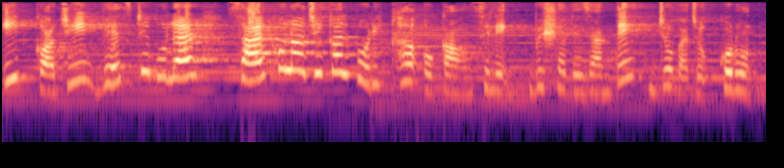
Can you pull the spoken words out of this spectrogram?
ইকজি ভেস্টিবুলার, সাইকোলজিক্যাল পরীক্ষা ও কাউন্সিলিং। বিশদে জানতে যোগাযোগ করুন।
